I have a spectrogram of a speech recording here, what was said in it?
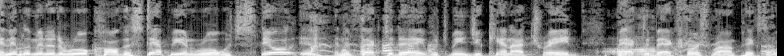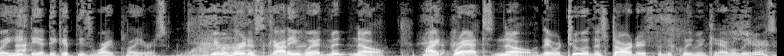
and implemented a rule called the Stepien rule, which is still in, in effect today, which means you cannot trade back-to-back oh. first-round picks the way he did to get these white players. You ever heard of Scotty Wedman? No. Mike Bratz? No. They were two of the starters for the Cleveland Cavaliers.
